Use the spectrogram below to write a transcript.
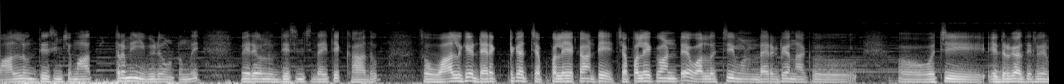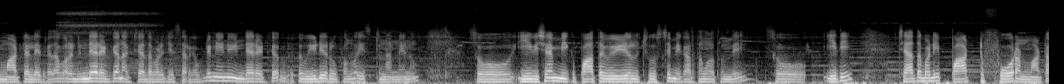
వాళ్ళని ఉద్దేశించి మాత్రమే ఈ వీడియో ఉంటుంది. వేరే వాళ్ళని ఉద్దేశించింది అయితే కాదు. సో వాళ్ళకే డైరెక్ట్గా చెప్పలేక అంటే చెప్పలేక అంటే వాళ్ళు వచ్చి మనం డైరెక్ట్గా నాకు వచ్చి ఎదురుగా తిరిగి మాట్లాడలేదు కదా. వాళ్ళు ఇండైరెక్ట్గా నాకు చేతబడి చేశారు కాబట్టి నేను ఇండైరెక్ట్గా ఒక వీడియో రూపంలో ఇస్తున్నాను నేను. సో ఈ విషయం మీకు పాత వీడియోలు చూస్తే మీకు అర్థమవుతుంది. సో ఇది చేతబడి పార్ట్ ఫోర్ అనమాట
